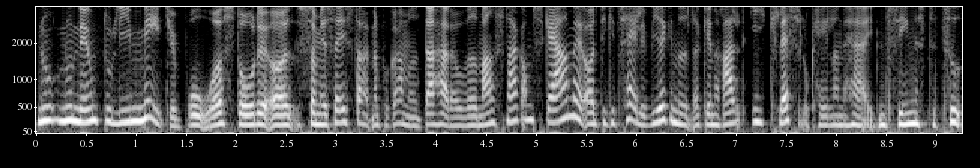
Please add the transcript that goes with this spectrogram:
Nu, nu nævnte du lige mediebrug også, står det, og som jeg sagde i starten af programmet, der har der jo været meget snak om skærme og digitale virkemidler generelt i klasselokalerne her i den seneste tid.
